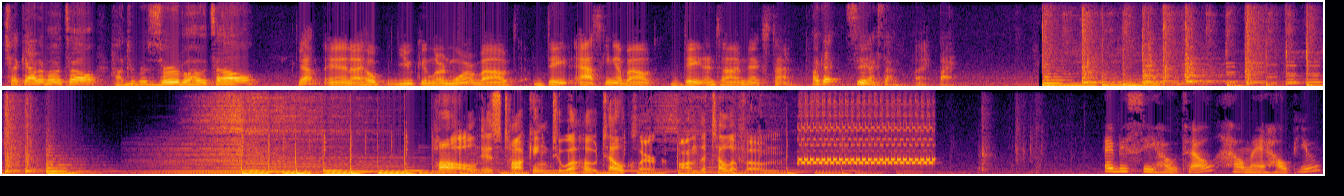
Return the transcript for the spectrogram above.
check out of a hotel, how Mm-hmm. to reserve a hotel. yeah, and I hope you can learn more about date, asking about date and time next time. Okay, see you Yeah. next time. Bye. Bye. Paul is talking to a hotel clerk on the telephone. ABC Hotel, how may I help you?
